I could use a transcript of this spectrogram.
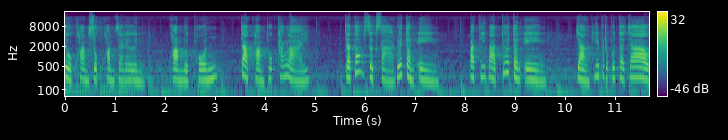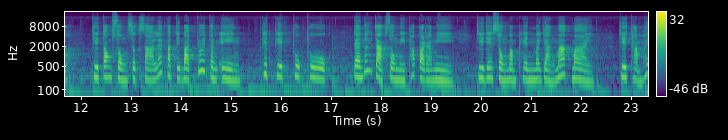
สู่ความสุขความเจริญ ความหลุดพ้นจากความทุกข์ทั้งหลาย จะต้องศึกษาด้วยตนเอง ปฏิบัติด้วยตนเอง อย่างที่พระพุทธเจ้าที่ต้องส่งศึกษาและปฏิบัติด้วยตนเอง ผิดผิดถูกถูกแต่เนื่องจากทรงมีพระบารมี ที่ได้ทรงบำเพ็ญมาอย่างมากมาย ที่ทำให้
